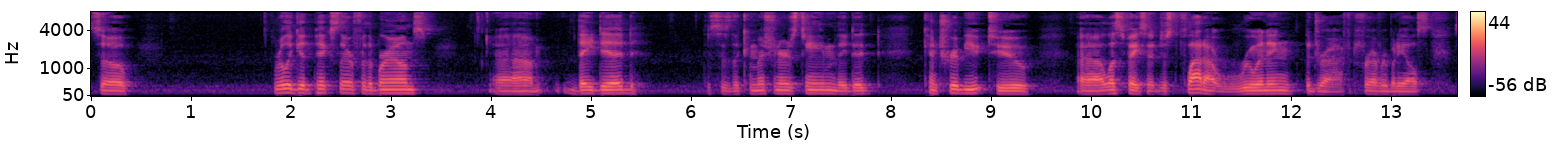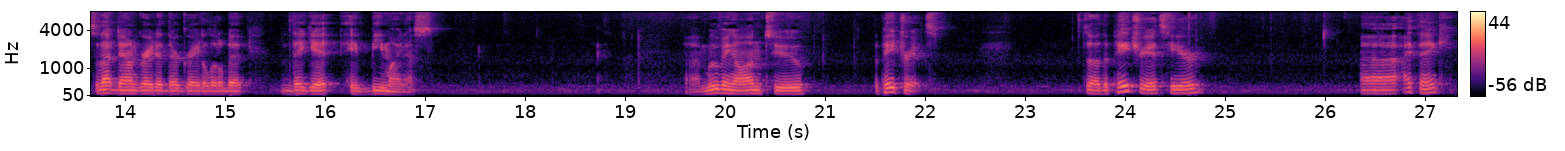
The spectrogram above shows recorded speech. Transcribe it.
So really good picks there for the Browns. Um, they did. This is the commissioners' team. They did contribute to, uh, let's face it, just flat out ruining the draft for everybody else. So that downgraded their grade a little bit. They get a B minus. Uh, moving on to the Patriots. So the Patriots here, uh, I think,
